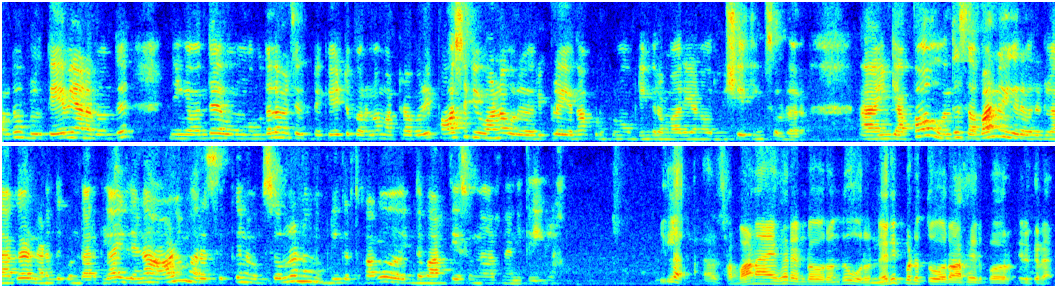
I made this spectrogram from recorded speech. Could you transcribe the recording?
வந்து உங்களுக்கு தேவையானது வந்து நீங்க வந்து உங்க முதலமைச்சர்கிட்ட கேட்டு பாருங்க. மற்றபடி பாசிட்டிவான ஒரு ரிப்ளையை தான் கொடுக்கணும் அப்படிங்கிற மாதிரியான ஒரு விஷயத்தையும் சொல்றாரு. இங்க அப்பாவு வந்து சபாநாயகர் அவர்களாக நடந்து கொண்டார்களா? இல்லைன்னா ஆளும் அரசுக்கு நமக்கு சொல்லணும் அப்படிங்கிறதுக்காக இந்த வார்த்தையை சொன்னார்னு நினைக்கிறீங்களா? இல்ல சபாநாயகர் என்பவர் வந்து ஒரு நெறிப்படுத்துவோராக இருப்பவர் இருக்கிறார்.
